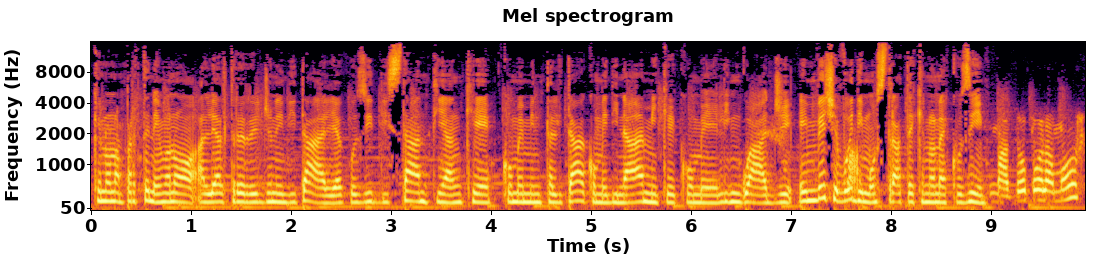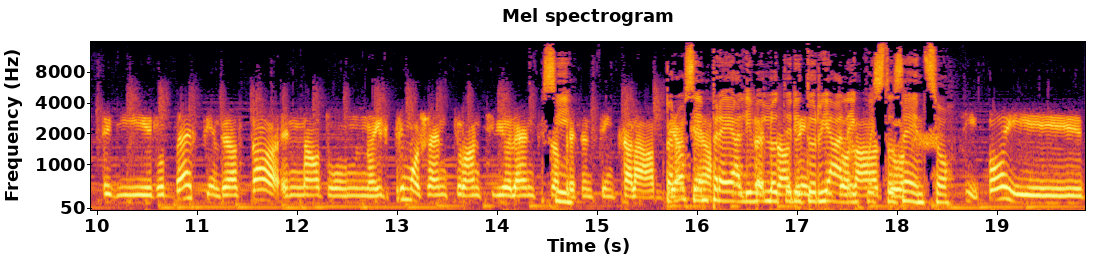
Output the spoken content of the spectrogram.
che non appartenevano alle altre regioni d'Italia, così distanti anche come mentalità, come dinamiche, come linguaggi. E invece voi dimostrate che non è così. Ma dopo la morte di Roberti in realtà è nato un, il primo centro antiviolenza sì, presente in Calabria. Però sempre a livello territoriale in questo senso. Sì, poi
